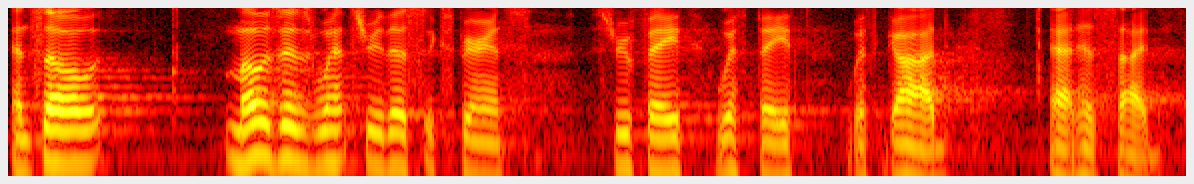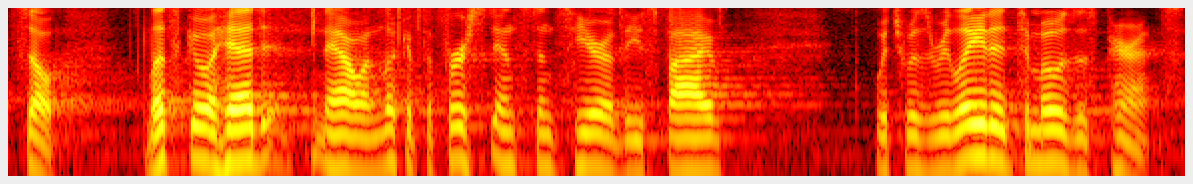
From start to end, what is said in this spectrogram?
And so Moses went through this experience through faith, with faith, with God at his side. So let's go ahead now and look at the first instance here of these five, which was related to Moses' parents.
